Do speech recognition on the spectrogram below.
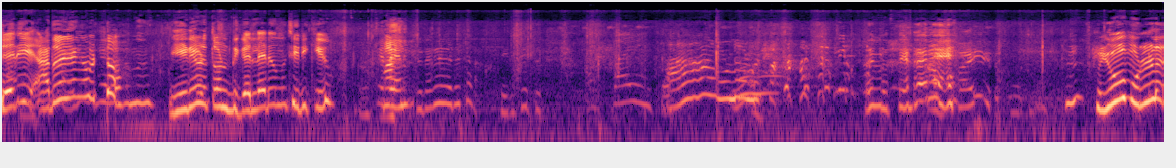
ശരി അതുവഴി അങ്ങ് വിട്ടോ. വീഡിയോ എടുത്തോണ്ടിരിക്കും. എല്ലാരും ഒന്ന് ചിരിക്കൂ. അയ്യോ മുള്ള്.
